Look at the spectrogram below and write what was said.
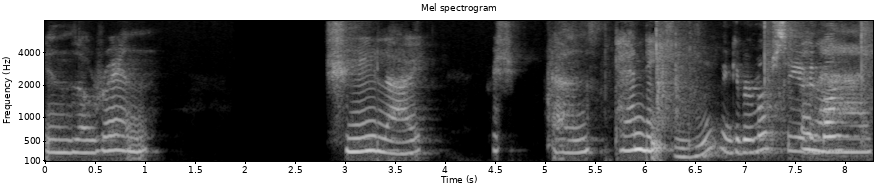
in the rain. She like fish and candy. hmm Thank you very much. See you. Bye Goodbye. bye.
